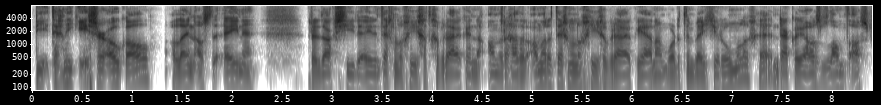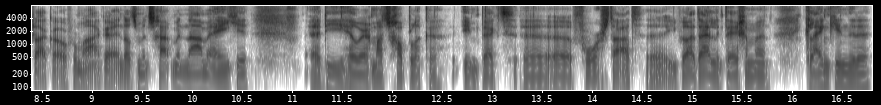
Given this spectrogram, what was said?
die techniek is er ook al. Alleen als de ene redactie de ene technologie gaat gebruiken en de andere gaat een andere technologie gebruiken, ja, dan wordt het een beetje rommelig. Hè? En daar kun je als land afspraken over maken. En dat is met, met name eentje die heel erg maatschappelijke impact voorstaat. ik wil uiteindelijk tegen mijn kleinkinderen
